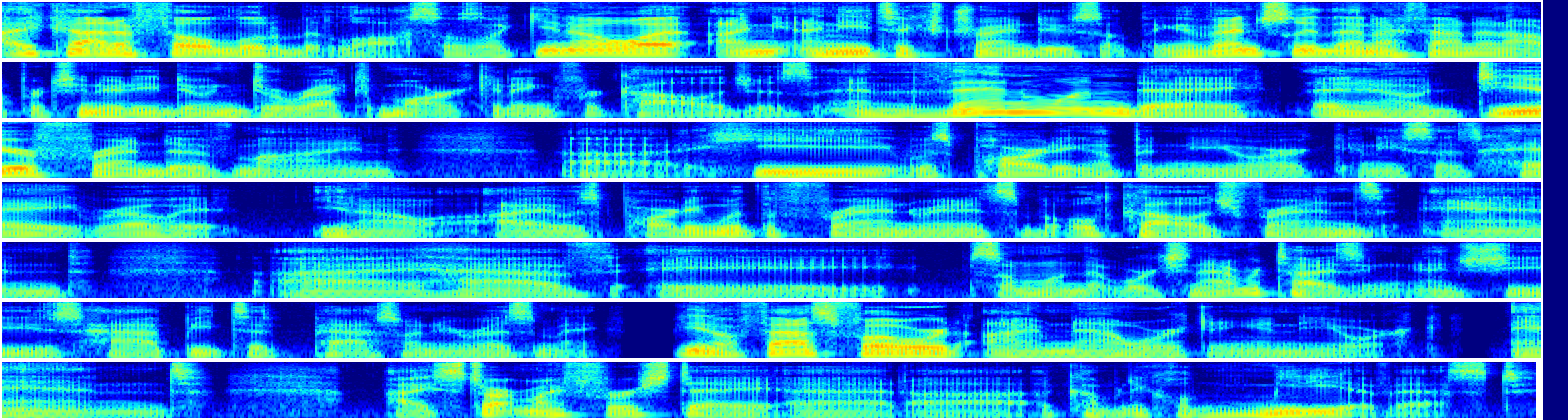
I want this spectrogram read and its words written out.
I kind of felt a little bit lost. I was like, you know what? I, I, need to try and do something. Eventually, then I found an opportunity doing direct marketing for colleges. And then one day, you know, a dear friend of mine, uh, he was partying up in New York and he says, Hey, Rohit, you know, I was partying with a friend, ran into some old college friends, and I have a someone that works in advertising and she's happy to pass on your resume. You know, fast forward, I'm now working in New York. And I start my first day at uh, a company called MediaVest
